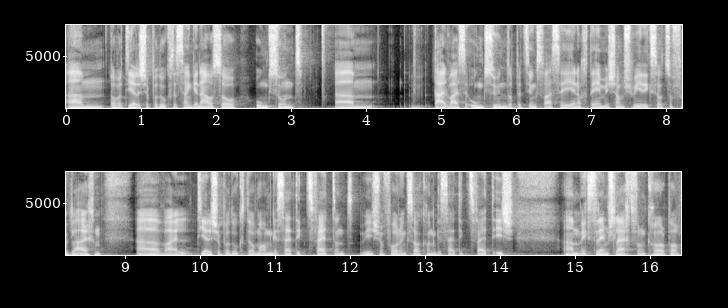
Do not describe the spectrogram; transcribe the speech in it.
Ähm, aber tierische Produkte sind genauso ungesund, ähm, teilweise ungesünder, beziehungsweise je nachdem ist es schwierig so zu vergleichen, äh, weil tierische Produkte haben gesättigtes Fett und wie ich schon vorhin gesagt habe, gesättigtes Fett ist ähm, extrem schlecht für den Körper.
